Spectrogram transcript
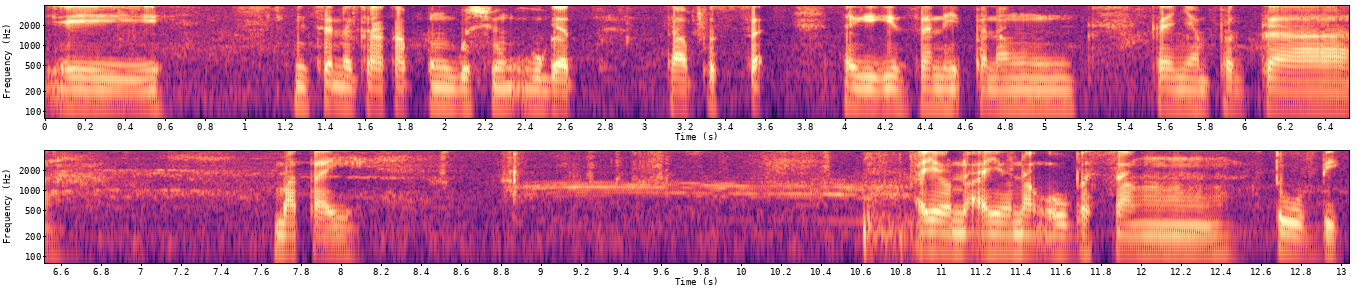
eh minsan nagkakapungbos yung ugat. Tapos sa, nagiging sanhi pa ng kanyang pagka matay ayaw na ayaw ng ubas ng tubig.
